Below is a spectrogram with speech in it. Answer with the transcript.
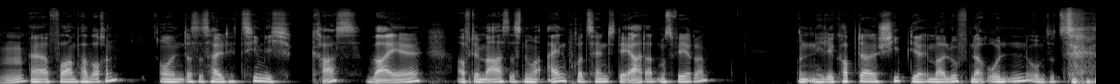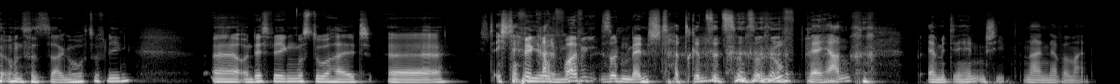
Mhm. äh, vor ein paar Wochen. Und das ist halt ziemlich krass, weil auf dem Mars ist nur ein Prozent der Erdatmosphäre. Und ein Helikopter schiebt dir immer Luft nach unten, um, sozusagen, um sozusagen hochzufliegen. Äh, und deswegen musst du halt, äh, Ich, stelle mir gerade vor, wie so ein Mensch da drin sitzt und so Luft per Hand äh, mit den Händen schiebt. Nein, never mind.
